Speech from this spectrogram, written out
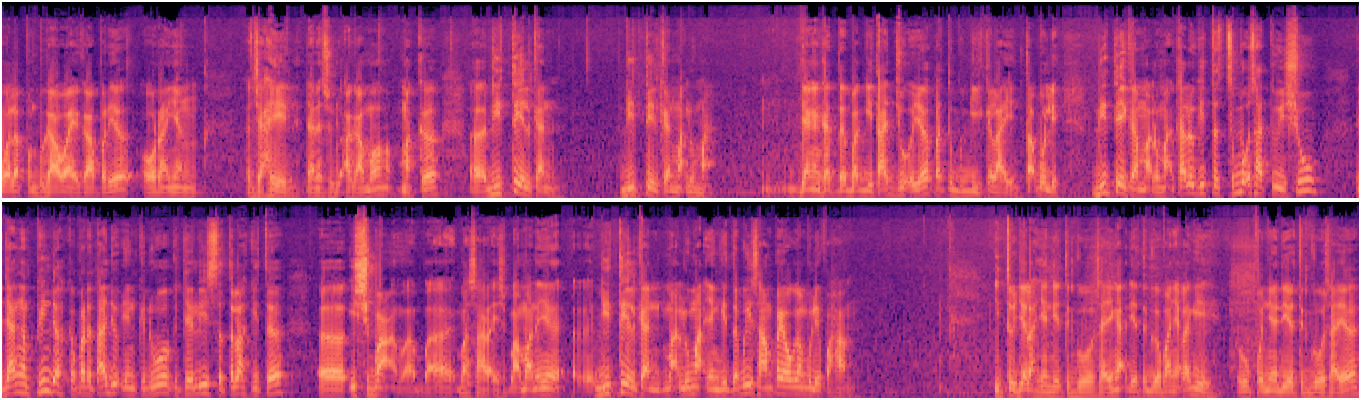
walaupun pegawai ke apa dia orang yang jahil dari sudut agama maka uh, detailkan detailkan maklumat. Jangan kata bagi tajuk je lepas tu pergi ke lain. Tak boleh. Detailkan maklumat. Kalau kita sebut satu isu jangan pindah kepada tajuk yang kedua kecuali setelah kita uh, isba' bahasa Arab isba' maknanya uh, detailkan maklumat yang kita beri sampai orang boleh faham. Itu je lah yang dia tegur. Saya ingat dia tegur banyak lagi. Rupanya dia tegur saya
